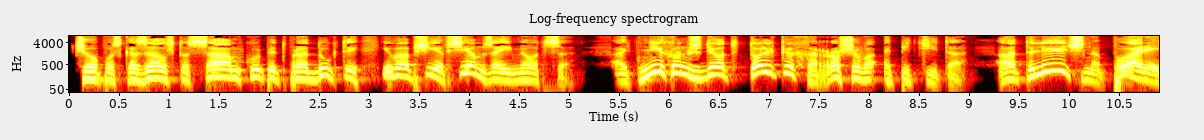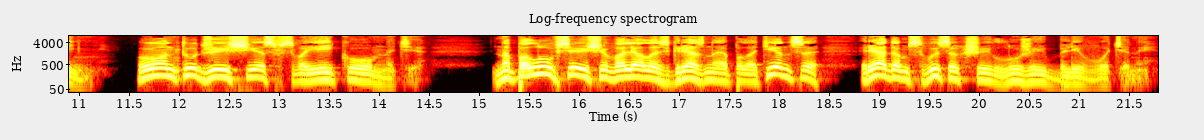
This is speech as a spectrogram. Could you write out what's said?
Чопо сказал, что сам купит продукты и вообще всем займется. От них он ждет только хорошего аппетита. «Отлично, парень!» Он тут же исчез в своей комнате. На полу все еще валялось грязное полотенце рядом с высохшей лужей блевотины.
